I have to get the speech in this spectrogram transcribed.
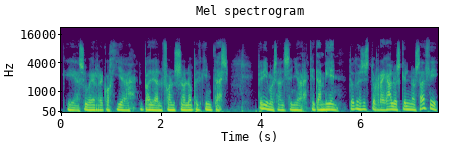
que a su vez recogía el padre Alfonso López Quintas. Pedimos al Señor que también todos estos regalos que Él nos hace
